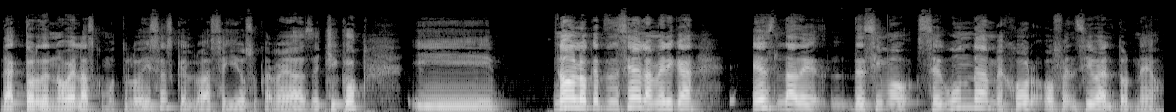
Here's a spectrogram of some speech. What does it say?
de actor de novelas, como tú lo dices, que lo ha seguido su carrera desde chico. Y no, lo que te decía del América es la de segunda mejor ofensiva del torneo.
